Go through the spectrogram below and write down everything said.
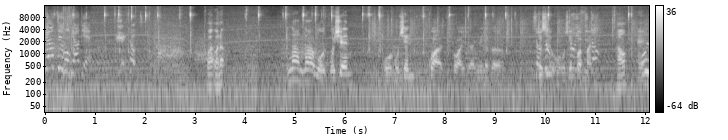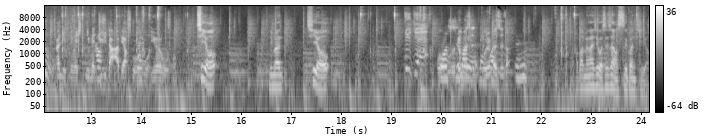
标记目标点，完完了，那那我我先我我先挂挂一下，因为那个就是我，我先注意灌麦，好，那你你们你们继续打，啊不要复活我，因为我汽油，你们汽油，拒绝，我我我原本身十包有两罐我原本身上嗯，好吧，没关系，我身上有四罐汽油，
